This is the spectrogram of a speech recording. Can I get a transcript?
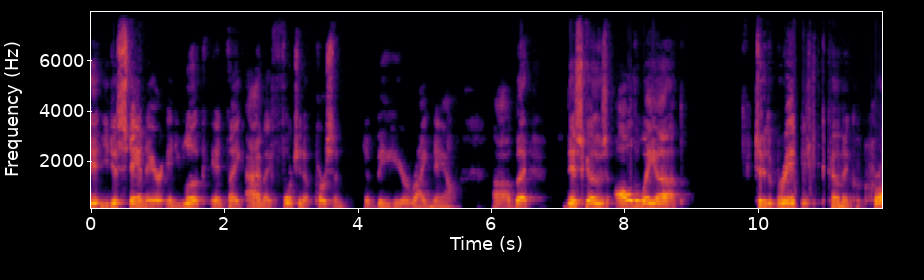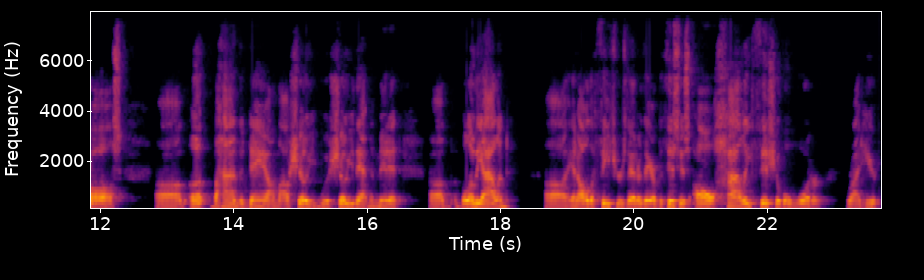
it, you just stand there and you look and think, "I'm a fortunate person to be here right now." Uh, but this goes all the way up to the bridge coming across uh, up behind the dam. I'll show you. We'll show you that in a minute. Uh, below the island uh, and all the features that are there. But this is all highly fishable water right here.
